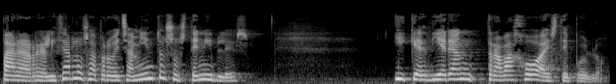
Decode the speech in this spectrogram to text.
para realizar los aprovechamientos sostenibles y que dieran trabajo a este pueblo.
